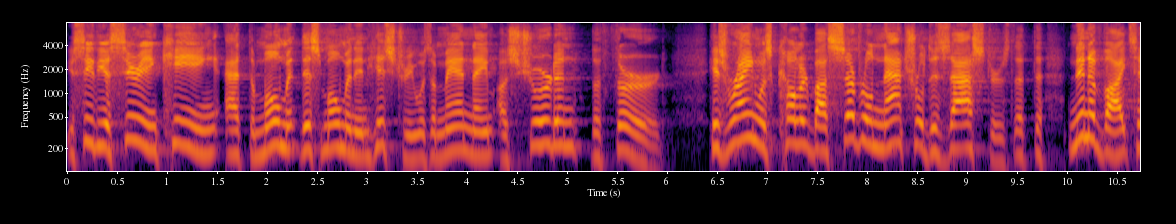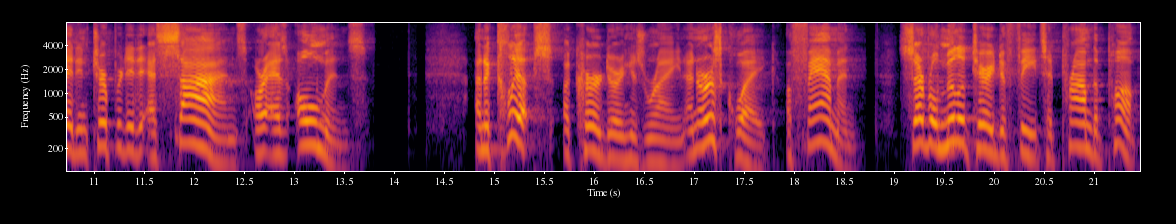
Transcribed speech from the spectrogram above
You see, the Assyrian king at the moment, this moment in history, was a man named Ashurdan III. His reign was colored by several natural disasters that the Ninevites had interpreted as signs or as omens. An eclipse occurred during his reign, an earthquake, a famine, several military defeats had primed the pump.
